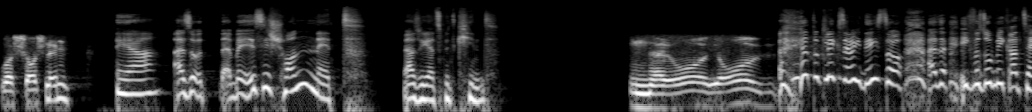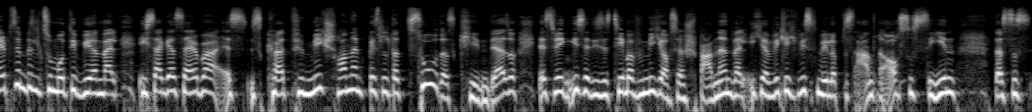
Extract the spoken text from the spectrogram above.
war es schon schlimm. Ja, also, aber es ist schon nett. Also jetzt mit Kind. Naja, ja, Du klingst nämlich nicht so. Also ich versuche mich gerade selbst ein bisschen zu motivieren, weil ich sage ja selber, es, es gehört für mich schon ein bisschen dazu, das Kind. Ja, Also deswegen ist ja dieses Thema für mich auch sehr spannend, weil ich ja wirklich wissen will, ob das andere auch so sehen, dass das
